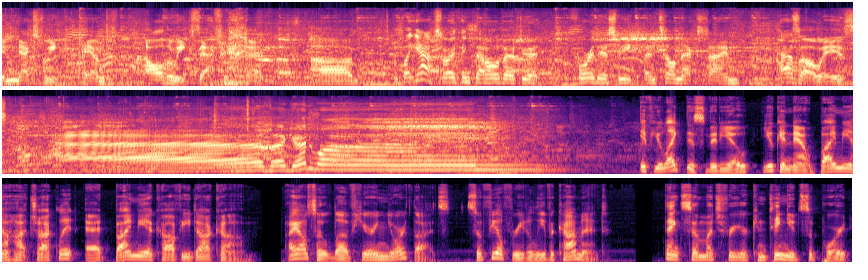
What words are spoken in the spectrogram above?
in next week and all the weeks after that. Um, but yeah, so I think that'll about do it for this week. Until next time, as always, have a good one. If you like this video, you can now buy me a hot chocolate at buymeacoffee.com. I also love hearing your thoughts, so feel free to leave a comment. Thanks so much for your continued support,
